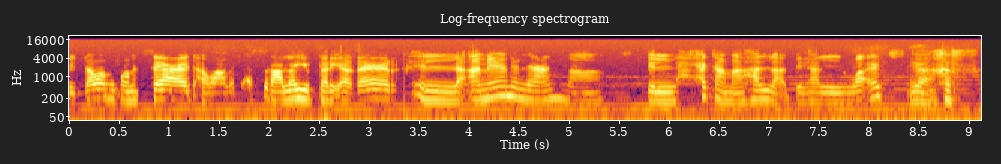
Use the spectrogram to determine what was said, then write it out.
بالدواء مش عم تساعد أو عم تأثر علي بطريقة غير. الأمان اللي عندنا بالحكمة هلأ بهالوقت yeah. خف.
